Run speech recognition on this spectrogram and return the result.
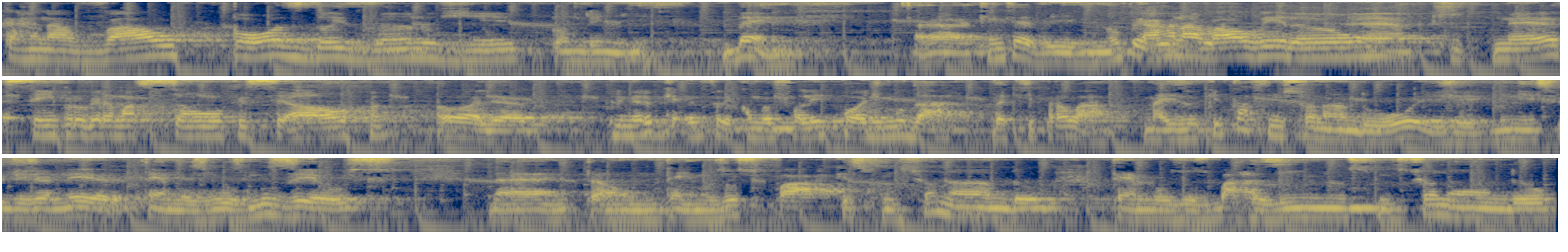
carnaval pós dois anos de pandemia? Bem, ah, quem quer vir? No Carnaval, verão, é. né, sem programação oficial. Olha, primeiro que eu falei, como eu falei, pode mudar daqui para lá. Mas o que está funcionando hoje, início de janeiro, temos os museus, né? Então temos os parques funcionando, temos os barzinhos funcionando,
